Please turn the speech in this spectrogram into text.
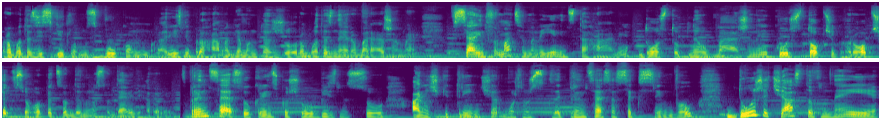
Робота зі світлом, звуком, різні програми для монтажу, робота з нейромережами. Вся інформація в мене є в інстаграмі. Доступ не обмежений. Курс топчик горобчик всього 599 гривень. Принцеси українського шоу-бізнесу Анічки Трінчер, можна вже сказати, принцеса секс-символ. Дуже часто в неї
